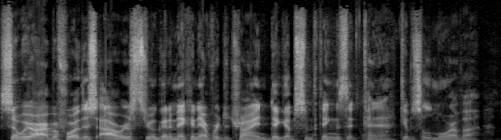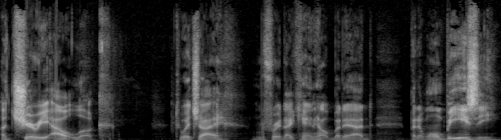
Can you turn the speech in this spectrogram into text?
So we are, before this hour is through, going to make an effort to try and dig up some things that kind of give us a little more of a, a cheery outlook. To which I, I'm afraid I can't help but add, but it won't be easy.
